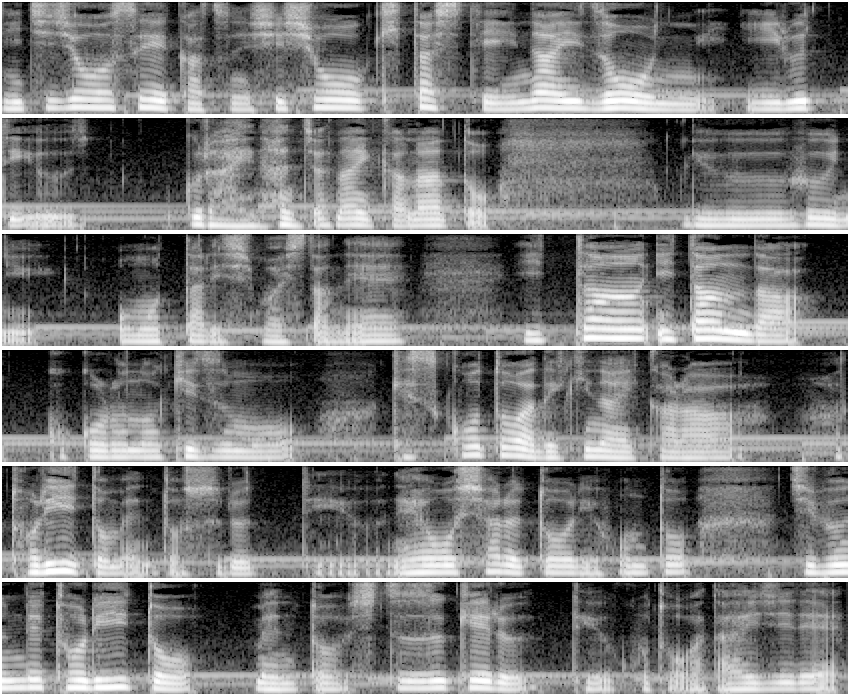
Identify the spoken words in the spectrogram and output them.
日常生活に支障をきたしていないゾーンにいるっていうぐらいなんじゃないかなというふうに思ったりしましたね。一旦傷んだ心の傷も消すことはできないからトリートメントするっていうねおっしゃる通り本当自分でトリートメントし続けるっていうことが大事で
